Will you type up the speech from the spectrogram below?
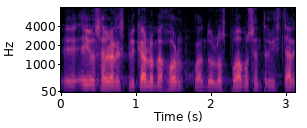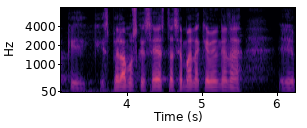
eh, ellos sabrán explicarlo mejor cuando los podamos entrevistar, que, esperamos que sea esta semana que vengan a, eh,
